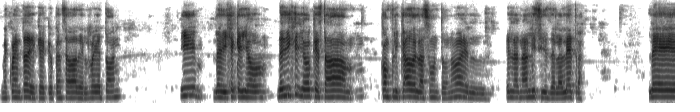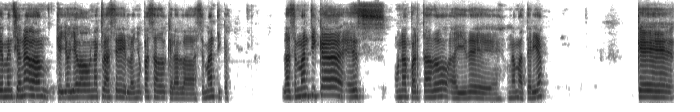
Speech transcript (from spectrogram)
me cuenta de que, que pensaba del reggaetón y le dije que yo, le dije yo que estaba complicado el asunto, ¿no? El, el análisis de la letra. Le mencionaba que yo llevaba una clase el año pasado que era la semántica. La semántica es un apartado ahí de una materia que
